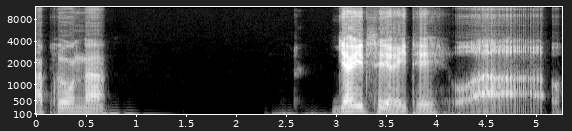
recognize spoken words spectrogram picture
Après, on a... Guerrier de célérité. Waouh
